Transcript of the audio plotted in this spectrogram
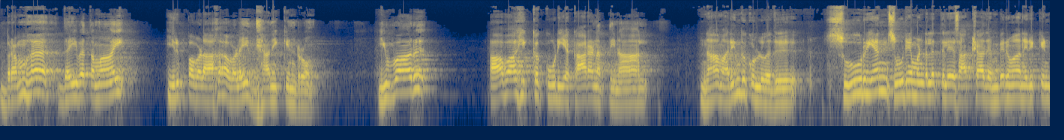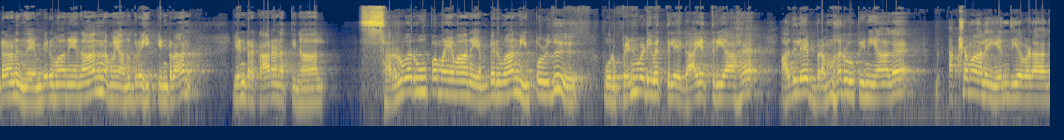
பிரம்ம தெய்வத்தமாய் இருப்பவளாக அவளை தியானிக்கின்றோம். இவ்வாறு ஆவாகிக்கக்கூடிய காரணத்தினால் நாம் அறிந்து கொள்வது சூரியன் சூரிய மண்டலத்திலே சாட்சாத் எம்பெருமான் இருக்கின்றான் இந்த எம்பெருமானே தான் நம்மை அனுகிரகிக்கின்றான் என்ற காரணத்தினால் சர்வரூபமயமான எம்பெருமான் இப்பொழுது ஒரு பெண் வடிவத்திலே காயத்ரியாக அதிலே பிரம்மரூபிணியாக அக்ஷமாலை ஏந்தியவளாக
